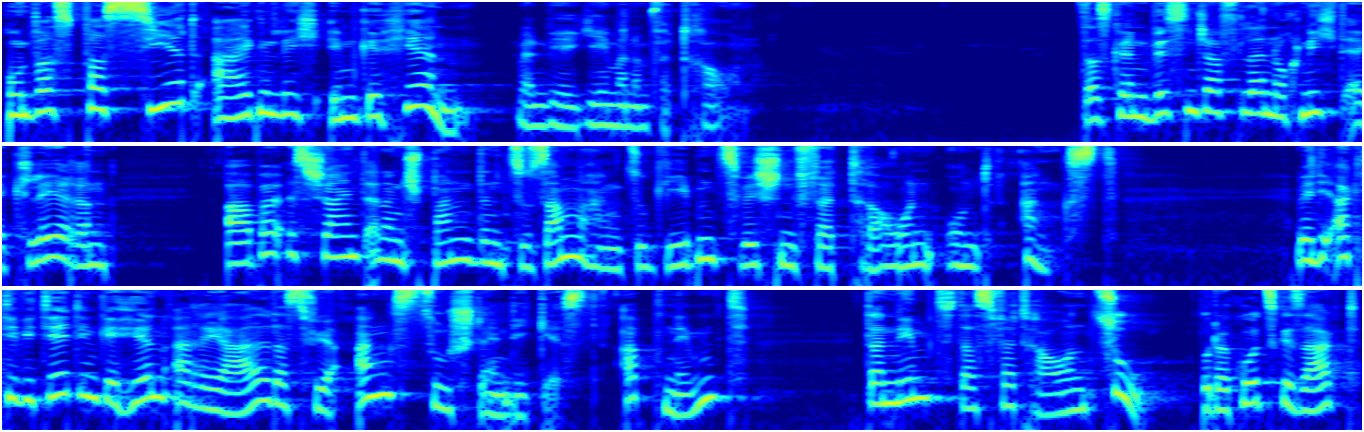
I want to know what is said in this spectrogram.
Und was passiert eigentlich im Gehirn, wenn wir jemandem vertrauen? Das können Wissenschaftler noch nicht erklären, aber es scheint einen spannenden Zusammenhang zu geben zwischen Vertrauen und Angst. Wenn die Aktivität im Gehirnareal, das für Angst zuständig ist, abnimmt, dann nimmt das Vertrauen zu. Oder kurz gesagt,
